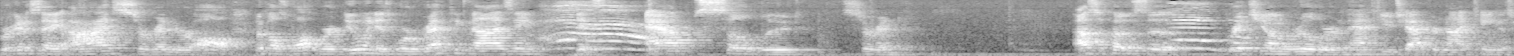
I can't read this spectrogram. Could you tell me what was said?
We're going to say, I surrender all. Because what we're doing is we're recognizing its absolute surrender. I suppose the rich young ruler in Matthew chapter 19 is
